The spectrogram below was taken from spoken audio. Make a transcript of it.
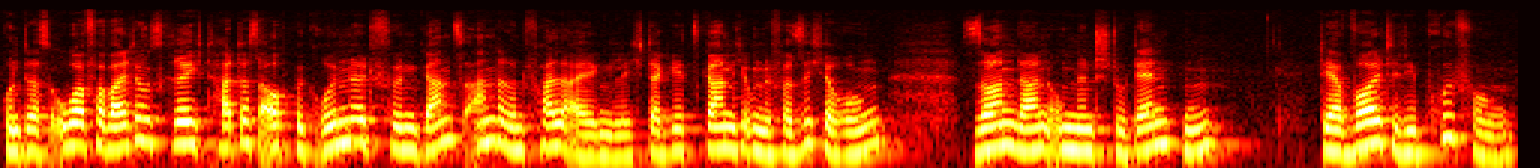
Und das Oberverwaltungsgericht hat das auch begründet für einen ganz anderen Fall eigentlich. Da geht es gar nicht um eine Versicherung, sondern um einen Studenten, der wollte die Prüfung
